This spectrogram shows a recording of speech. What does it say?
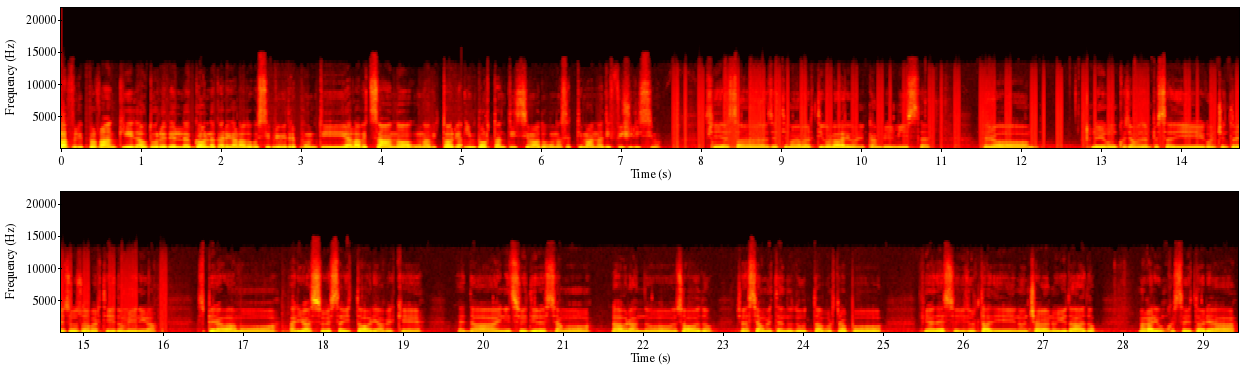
Allora, Filippo Franchi, l'autore del gol che ha regalato questi primi tre punti all'Avezzano, una vittoria importantissima dopo una settimana difficilissima. Sì, è stata una settimana particolare con il cambio di mister, però noi comunque siamo sempre stati concentrati solo sulla partita di domenica. Speravamo arrivasse questa vittoria perché è da inizio di tiro che stiamo lavorando sodo, ce la stiamo mettendo tutta, purtroppo fino adesso i risultati non ci avevano aiutato, magari con questa vittoria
